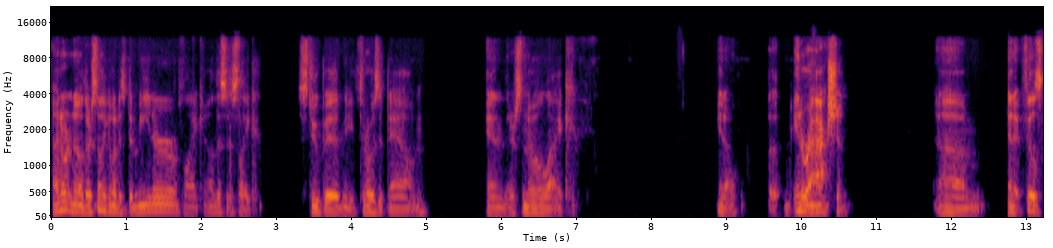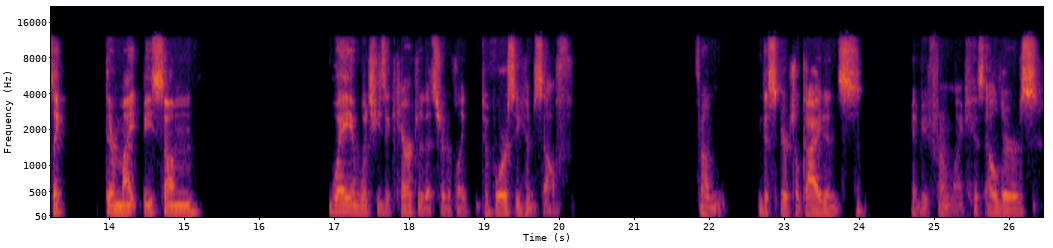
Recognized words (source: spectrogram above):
I don't know. There's something about his demeanor of like, oh, this is like stupid, and he throws it down, and there's no like, you know, uh, interaction. Um, and it feels like there might be some way in which he's a character that's sort of like divorcing himself from the spiritual guidance, maybe from like his elders,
